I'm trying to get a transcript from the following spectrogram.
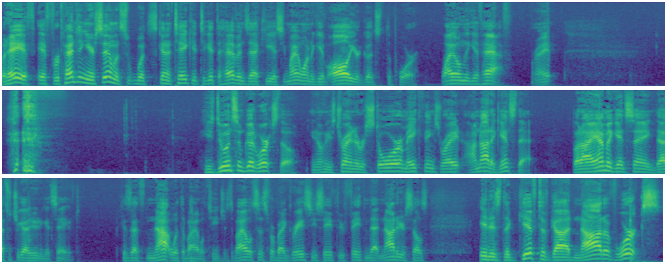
But hey, if, if repenting your sin is what's going to take it to get to heaven, Zacchaeus, you might want to give all your goods to the poor. Why only give half, right? he's doing some good works, though. You know, he's trying to restore, make things right. I'm not against that. But I am against saying that's what you got to do to get saved because that's not what the Bible teaches. The Bible says, For by grace you saved through faith, and that not of yourselves. It is the gift of God, not of works,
